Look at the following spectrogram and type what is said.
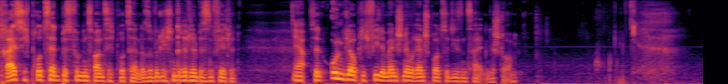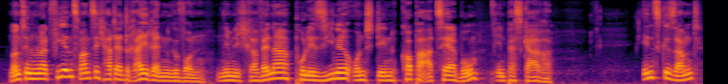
30 Prozent bis 25 Prozent, also wirklich ein Drittel bis ein Viertel. Ja. Es sind unglaublich viele Menschen im Rennsport zu diesen Zeiten gestorben. 1924 hat er drei Rennen gewonnen, nämlich Ravenna, Polesine und den Coppa Acerbo in Pescara. Insgesamt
